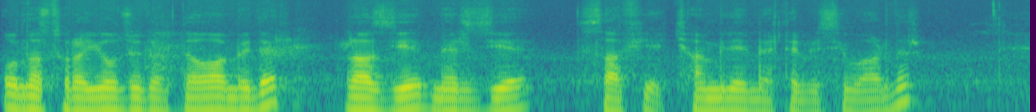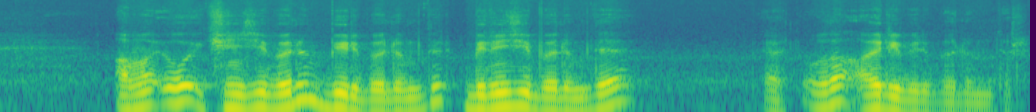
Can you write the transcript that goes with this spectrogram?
Ondan sonra yolculuk devam eder. Raziye, merziye, safiye, kamile mertebesi vardır. Ama o ikinci bölüm bir bölümdür. Birinci bölümde, evet o da ayrı bir bölümdür.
